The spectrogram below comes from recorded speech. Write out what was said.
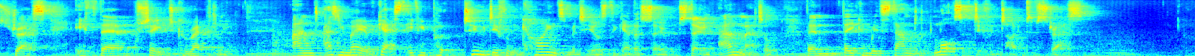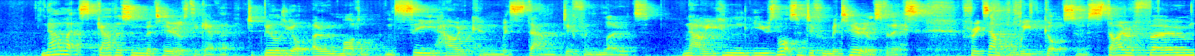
stress if they're shaped correctly. And as you may have guessed, if you put two different kinds of materials together, so stone and metal, then they can withstand lots of different types of stress. Now let's gather some materials together to build your own model and see how it can withstand different loads. Now you can use lots of different materials for this. For example, we've got some styrofoam,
